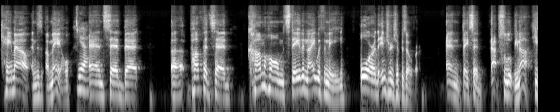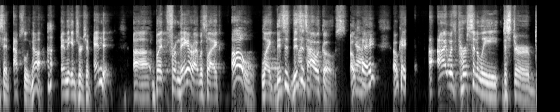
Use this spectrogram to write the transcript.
came out, and this a male, Yeah. and said that uh, Puff had said, come home, stay the night with me, or the internship is over. And they said, absolutely not. He said, absolutely not. And the internship ended. Uh, but from there, I was like, oh, like this is, this my is how it goes. Yeah. Okay. Okay. I, I was personally disturbed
